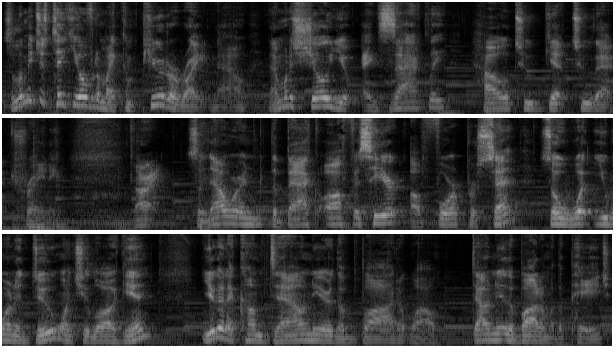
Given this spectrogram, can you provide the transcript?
So let me just take you over to my computer right now, and I'm going to show you exactly how to get to that training. All right. So now we're in the back office here of 4%. So what you want to do once you log in, you're going to come down near the bottom, well, down near the bottom of the page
